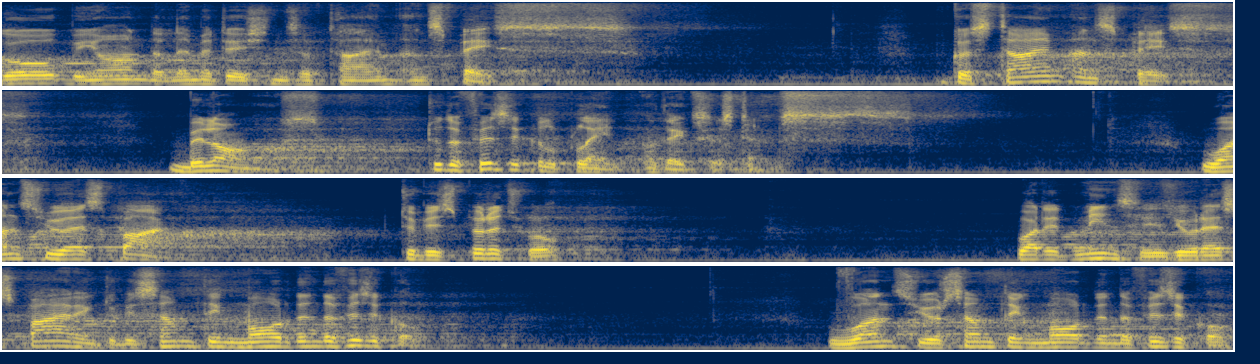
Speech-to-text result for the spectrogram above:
go beyond the limitations of time and space. Because time and space belongs to the physical plane of the existence. Once you aspire to be spiritual, what it means is you're aspiring to be something more than the physical. Once you're something more than the physical,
